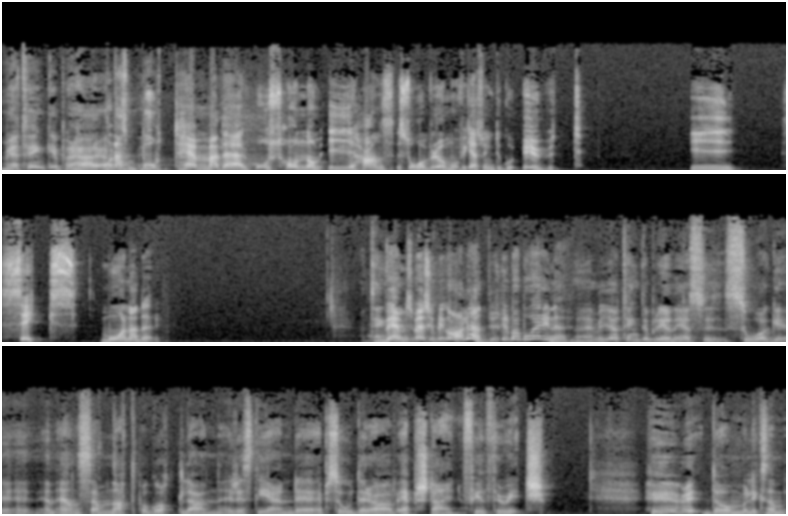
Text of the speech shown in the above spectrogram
Men jag tänker på det här... Hon har bott hemma där hos honom i hans sovrum. Hon fick alltså inte gå ut. I sex månader. tänkte- Vem som helst skulle bli galen. Du skulle bara bo här inne. Nej, men jag tänkte på det när jag såg En ensam natt på Gotland, resterande episoder av Epstein, Filthy Rich. Hur de liksom,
